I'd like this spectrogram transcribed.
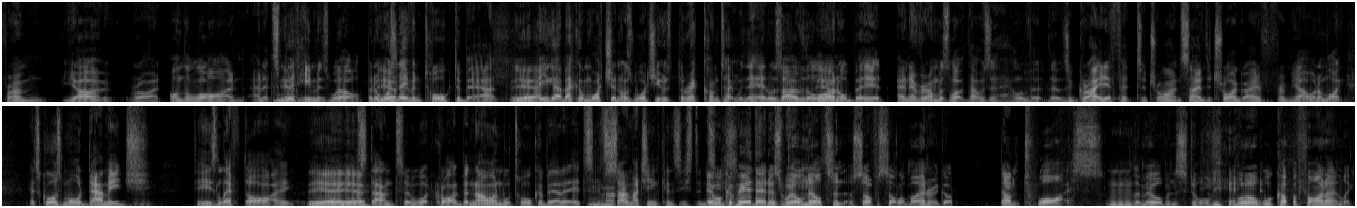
from Yo right on the line, and it split Yeah. him as well. But it Yeah. wasn't even talked about. Yeah. But you go back and watch it, and I was watching. It was direct contact with the head. It was over the line, Yeah. albeit, and everyone was like, "That was a hell of a. That was a great effort to try and save the try. Great effort from Yo." And I'm like, it's caused more damage. To his left eye, Yeah, than it's done to what Crichton, but no one will talk about it. It's it's so much inconsistency. Yeah, well, compare that as well. Nelson Asofa Solomona, who got done twice for the Melbourne Storm. Well, well, cop a fine only.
